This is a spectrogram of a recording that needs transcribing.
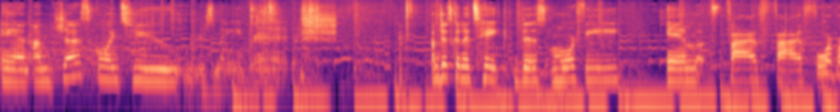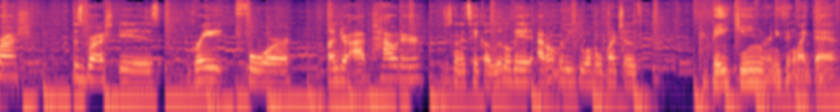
and I'm just going to, where's my brush? I'm just gonna take this Morphe M554 brush. This brush is great for under eye powder. I'm just gonna take a little bit. I don't really do a whole bunch of baking or anything like that.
